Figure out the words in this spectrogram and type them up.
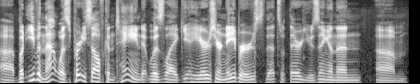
uh, but even that was pretty self-contained. It was like yeah here's your neighbors. That's what they're using. And then um,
